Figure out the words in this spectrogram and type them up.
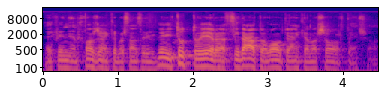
e quindi cosa anche abbastanza... Quindi tutto era affidato a volte anche alla sorte, insomma.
